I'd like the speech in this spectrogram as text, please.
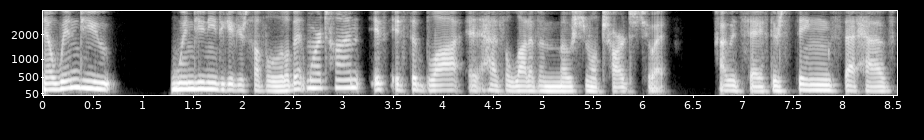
Now, when do you, when do you need to give yourself a little bit more time? If, if the blah, it has a lot of emotional charge to it. I would say if there's things that have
